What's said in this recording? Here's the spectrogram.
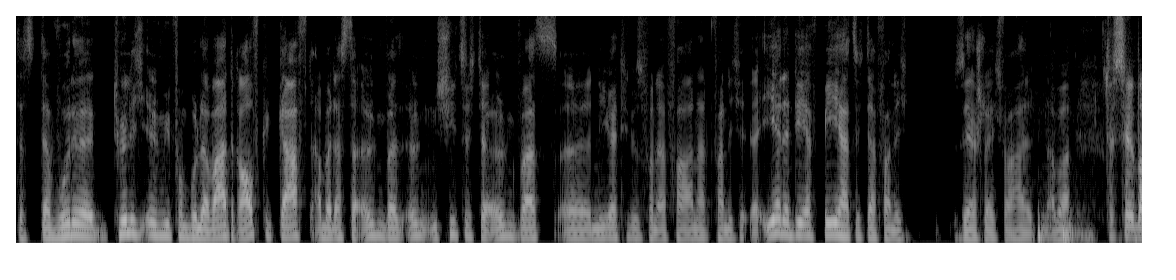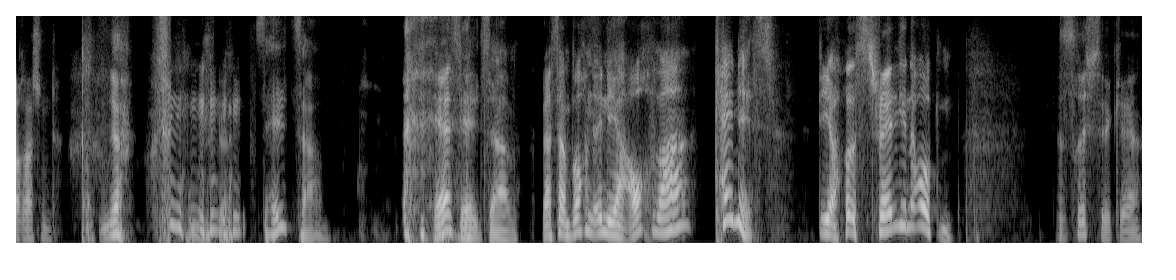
Das, da wurde natürlich irgendwie vom Boulevard draufgegafft, aber dass da irgendwas, irgendein Schiedsrichter irgendwas äh, Negatives von erfahren hat, fand ich, äh, eher der DFB hat sich da, fand ich, sehr schlecht verhalten. Aber Das ist ja überraschend. ja, seltsam. Sehr seltsam. Was am Wochenende ja auch war, Tennis. Die Australian Open. Das ist richtig, ja.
